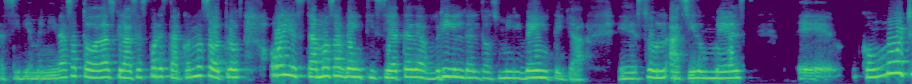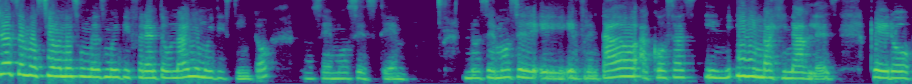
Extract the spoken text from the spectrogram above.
Ahora sí, bienvenidas a todas. Gracias por estar con nosotros. Hoy estamos a 27 de abril del 2020 ya. Es un, ha sido un mes eh, con muchas emociones, un mes muy diferente, un año muy distinto. Nos hemos, este, nos hemos eh, eh, enfrentado a cosas inimaginables, pero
